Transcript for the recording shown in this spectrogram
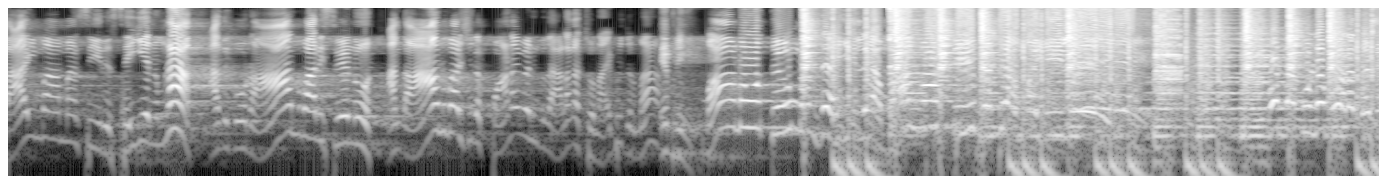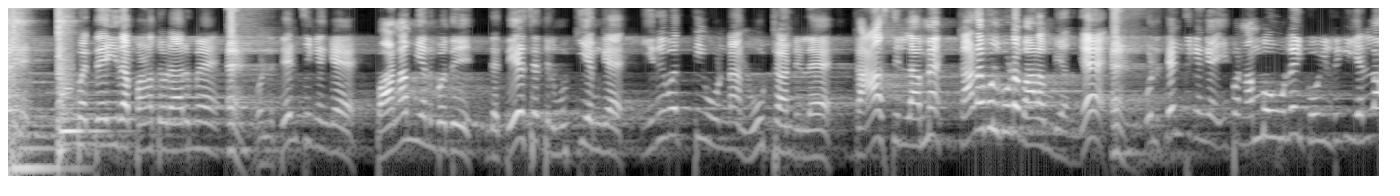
தாய் மாமா சீரு செய்யணும்னா அதுக்கு ஒரு ஆண் வாரிசு வேணும். அந்த ஆண் வாரிசுல பணம் வேணுங்கிறத அழகா சொன்னான். எப்படி தெரியுமா? எப்படி? மானூத்து மந்தையில மானூத்தி வெந்த மயிலே. கொண்ட குளம் பிறந்தது இப்ப தெரியுதா பணத்தோட அருமை. ஒண்ணு தெரிஞ்சுக்கங்க. பணம் என்பது இந்த தேசத்தில் முக்கியங்க இருபத்தி ஒண்ணாம் நூற்றாண்டுல காசு இல்லாம கடவுள் கூட வாழ முடியாதுங்க. ஒண்ணு தெரிஞ்சுக்கங்க. இப்ப நம்ம ஊர்லயும் கோயில் இருக்கு எல்லா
